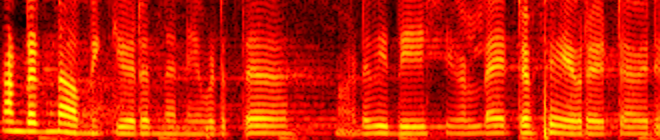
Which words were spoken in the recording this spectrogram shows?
കണ്ടിട്ടുണ്ടാവും മിക്കവരും തന്നെ? ഇവിടുത്തെ അവിടെ വിദേശികളുടെ ഏറ്റവും ഫേവറേറ്റ് അവർ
